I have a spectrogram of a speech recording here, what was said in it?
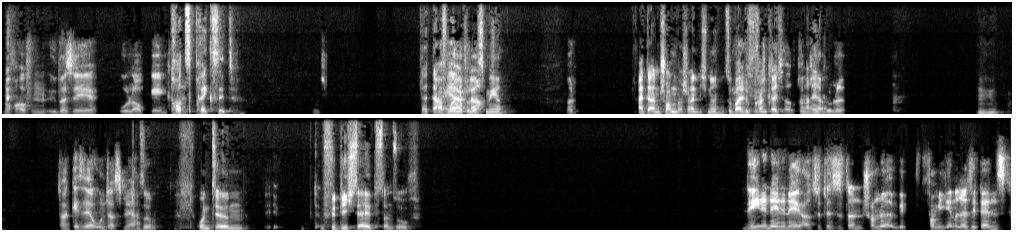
noch auf einen Überseeurlaub gehen kann. Trotz Brexit? Da darf Ja, man ja, noch klar. übers Meer? Ja. Ah, dann schon wahrscheinlich, ne? Sobald du Frankreich. du auch Ah den ja. Tunnel. Mhm. Dann geht er unters Meer. Also, und ähm, für dich selbst dann so. Nee, nee, nee, nee, nee. Also das ist dann schon eine Familienresidenz.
